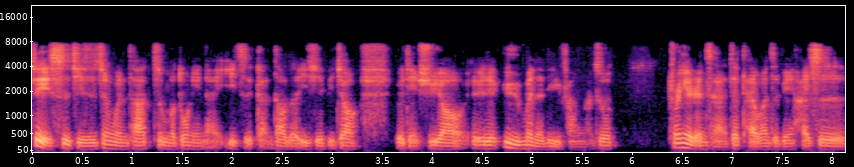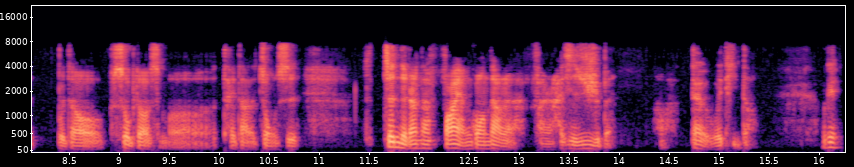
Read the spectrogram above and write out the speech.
这也是其实郑文他这么多年来一直感到的一些比较有点需要有点郁闷的地方，就说专业人才在台湾这边还是不到受不到什么太大的重视，真的让他发扬光大了，反而还是日本啊，待会我会提到。OK，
